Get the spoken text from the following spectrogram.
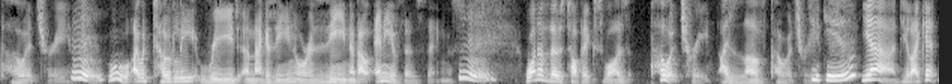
poetry. Hmm. Ooh, I would totally read a magazine or a zine about any of those things. Hmm. One of those topics was poetry. I love poetry. You do? Yeah, do you like it?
